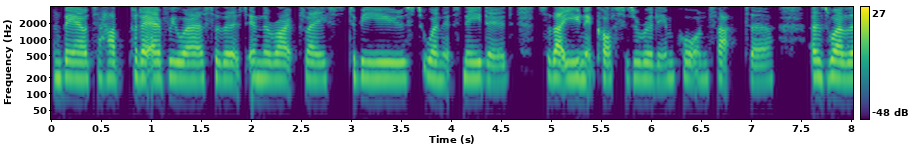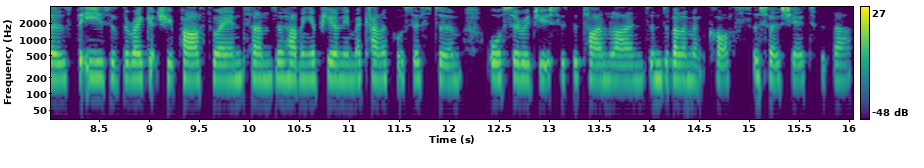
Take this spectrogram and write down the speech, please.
and being able to have put it everywhere so that it's in the right place to be used when it's needed. So that unit cost is a really important factor, as well as the ease of the regulatory pathway in terms of having a purely mechanical system also reduces the timelines and development costs associated with that.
